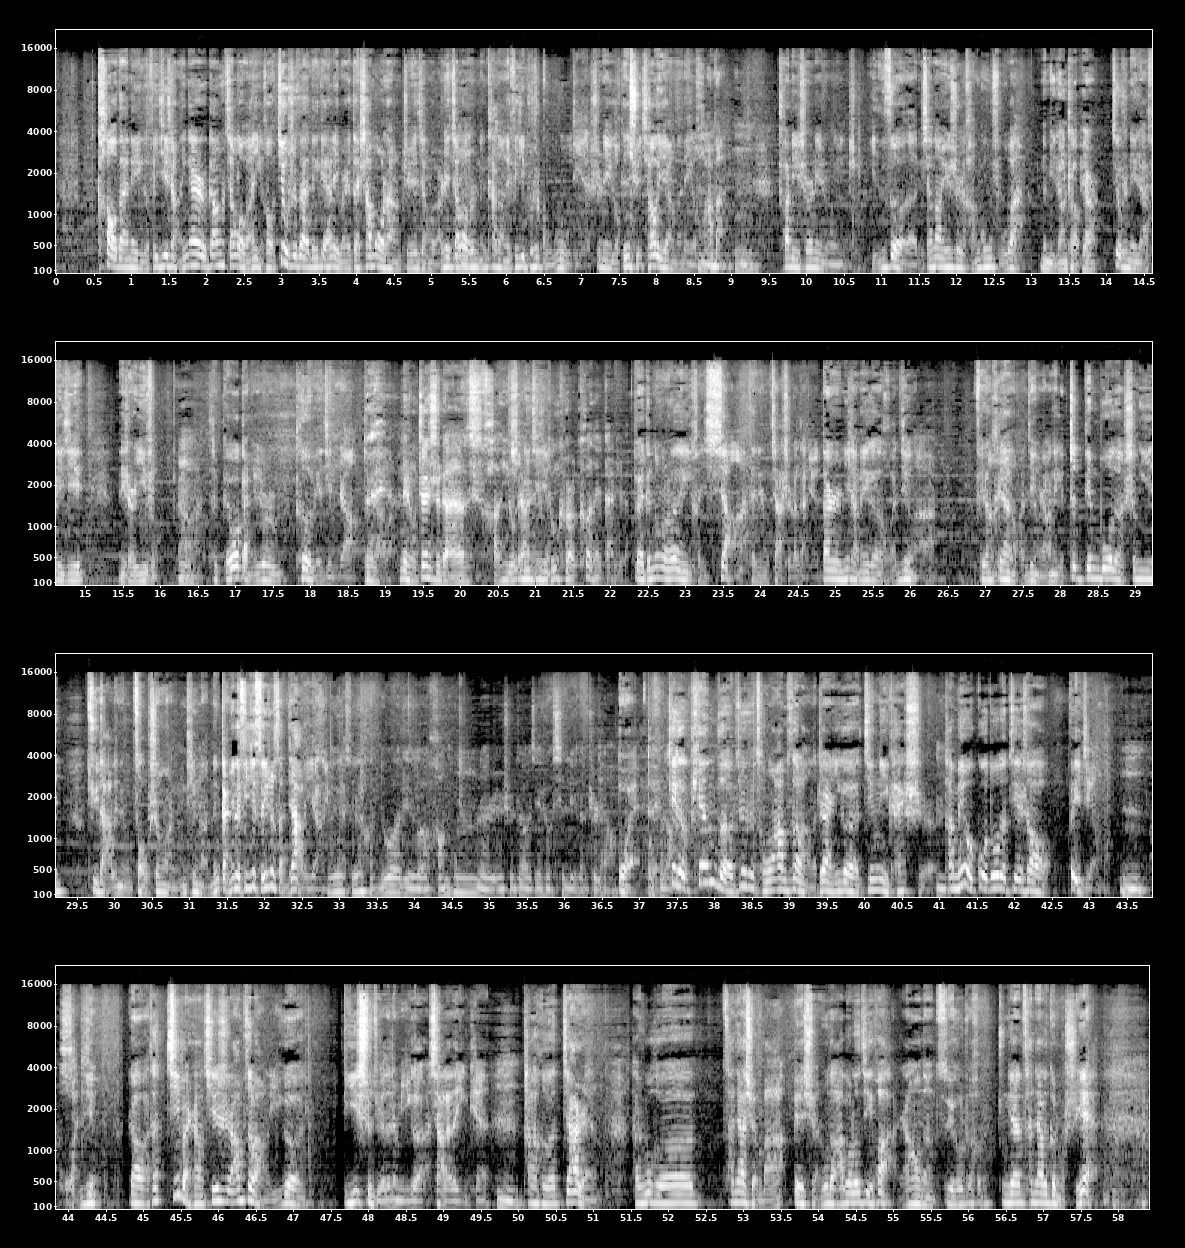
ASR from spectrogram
靠在那个飞机上，应该是刚降落完以后，就是在那个电影里边在沙漠上直接降落，而且降落的时候能看到那飞机不是轱辘底下是那个跟雪橇一样的那个滑板，嗯穿着一身那种银色的，相当于是航空服吧，那么一张照片，就是那架飞机那身衣服。嗯，就给我感觉就是特别紧张，对，那种真实感好像有点身临其境那个敦刻尔克那感觉。对，跟东方问很像啊，在那种驾驶的感觉。但是你想那个环境啊，非常黑暗的环境，然后那个震颠簸的声音，巨大的那种噪声啊，你能听到，能感觉那飞机随时散架了一样。所以所以很多这个航空的人士都要接受心理的治疗。对这个片子就是从阿姆斯特朗的这样一个经历开始，他没有过多的介绍背景、嗯环境，知道吧？他基本上其实是阿姆斯特朗的一个第一视觉的这么一个下来的影片。嗯他和家人，他如何参加选拔，被选入到阿波罗计划，然后呢，最后中间参加了各种实验，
